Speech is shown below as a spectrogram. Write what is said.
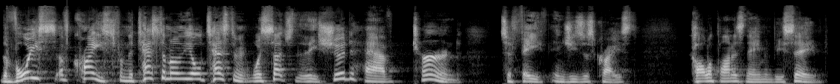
The voice of Christ from the testimony of the Old Testament was such that they should have turned to faith in Jesus Christ, call upon his name and be saved.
